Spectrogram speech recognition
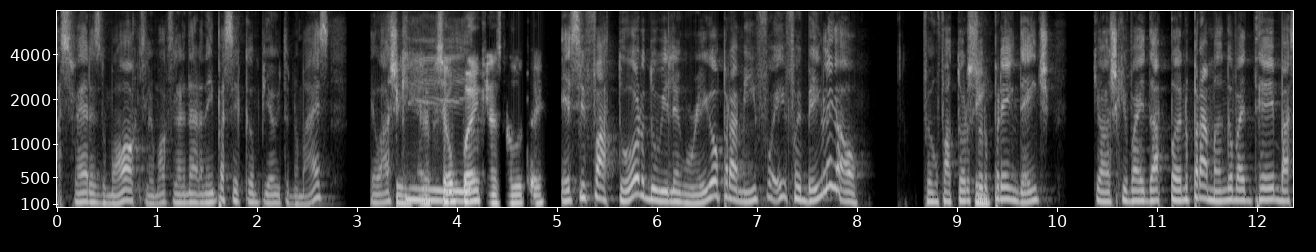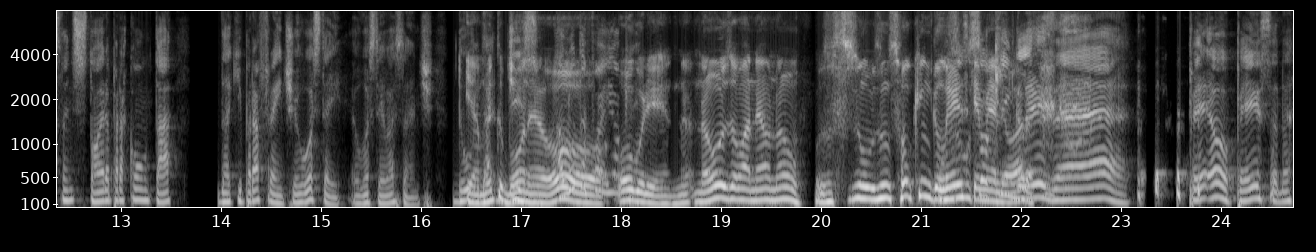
As férias do Moxley, o Moxley não era nem pra ser campeão e tudo mais. Eu acho Sim, que Era pra ser o punk nessa luta aí. esse fator do William Regal, pra mim, foi, foi bem legal. foi um fator Sim. surpreendente que eu acho que vai dar pano pra manga, vai ter bastante história pra contar daqui pra frente. Eu gostei, eu gostei bastante. Do- E é da- muito bom, disso. né? Ô, foi ok. ô Guri, não usa o anel, não. Usa, usa um soco inglês Usa um que é melhor. inglês, é. Ô, pensa, né?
